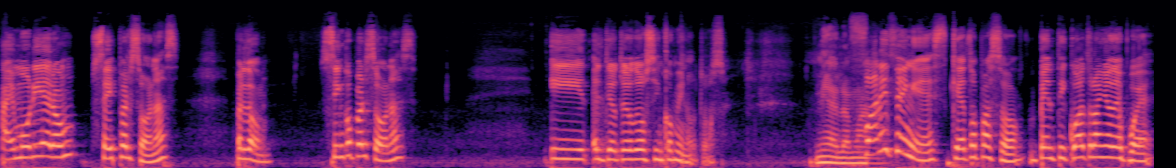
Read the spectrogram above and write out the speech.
Ahí murieron seis personas. Perdón, cinco personas. Y el tiroteo duró cinco minutos. Mierda, man. Funny thing es que esto pasó 24 años después,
